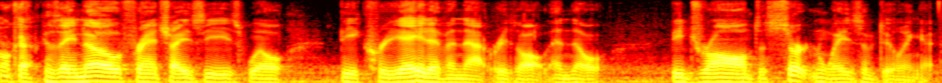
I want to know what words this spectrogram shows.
Okay. Because they know franchisees will be creative in that result and they'll be drawn to certain ways of doing it.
